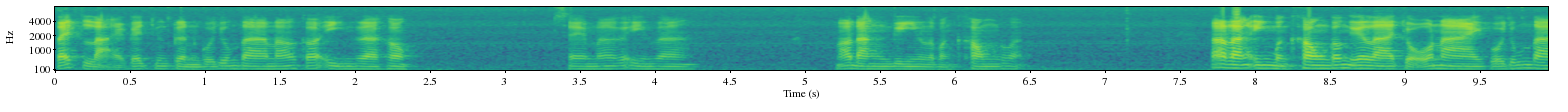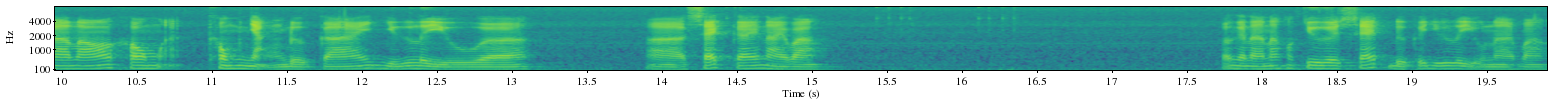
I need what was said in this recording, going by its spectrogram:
test lại cái chương trình của chúng ta nó có in ra không? Xem nó có in ra. Nó đăng ghi là bằng không các bạn. Nó đang in bằng không có nghĩa là chỗ này của chúng ta nó không không nhận được cái dữ liệu ờ, à, xét cái này vào. Có nghĩa là nó chưa xét được cái dữ liệu này vào.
